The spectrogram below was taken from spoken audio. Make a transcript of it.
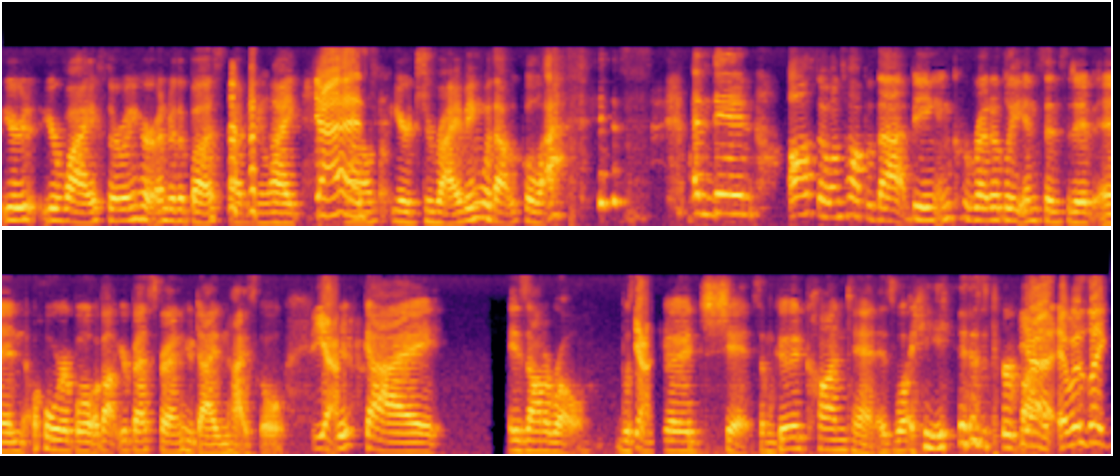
your your wife, throwing her under the bus by being like, yes. um, you're driving without glasses, and then also on top of that, being incredibly insensitive and horrible about your best friend who died in high school. yeah. This guy is on a roll with Yeah. some good shit, some good content is what he is providing. Yeah, it was like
